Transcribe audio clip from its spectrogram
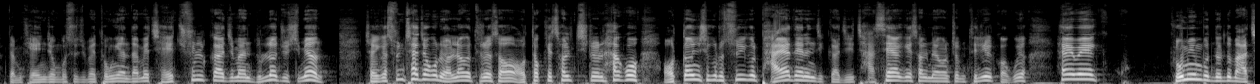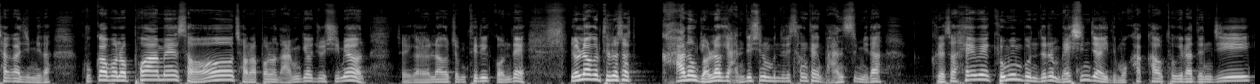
그 다음에 개인정보 수집에 동의한 다음에 제출까지만 눌러주시면 저희가 순차적으로 연락을 드려서 어떻게 설치를 하고 어떤 식으로 수익을 봐야 되는지까지 자세하게 설명을 좀 드릴 거고요. 해외 교민분들도 마찬가지입니다. 국가번호 포함해서 전화번호 남겨주시면 저희가 연락을 좀 드릴 건데 연락을 드려서 간혹 연락이 안 되시는 분들이 상당히 많습니다. 그래서 해외 교민분들은 메신저 아이디 뭐 카카오톡이라든지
